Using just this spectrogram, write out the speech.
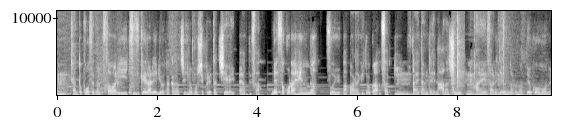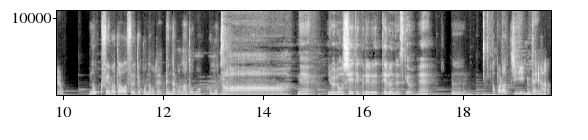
うんちゃんと後世まで伝わり続けられるような形に残してくれた知恵がいっぱいあってさ。で、そこら辺が、そういうパパラギとか、さっき伝えたみたいな話に反映されてるんだろうなってよく思うのよ。のくせまた忘れてこんなことやってんだろうなとも思ったり。ああねいろいろ教えてくれてるんですけどねうん。パパラッチみたいな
